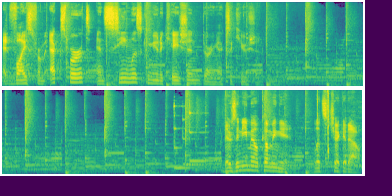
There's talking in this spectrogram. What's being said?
advice from experts, and seamless communication during execution. There's an email coming in. Let's check it out.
